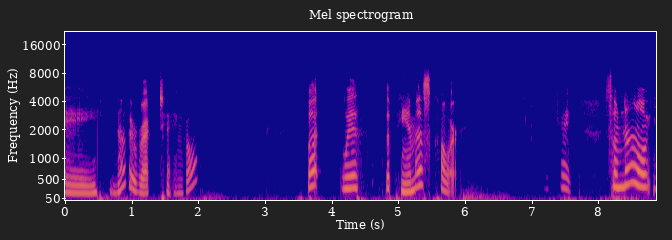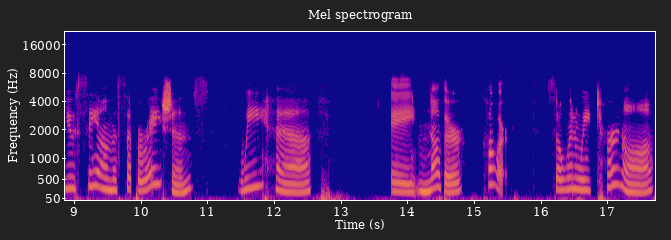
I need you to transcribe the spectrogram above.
a, another rectangle, but with the PMS color. Okay, so now you see on the separations, we have another color. So when we turn off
